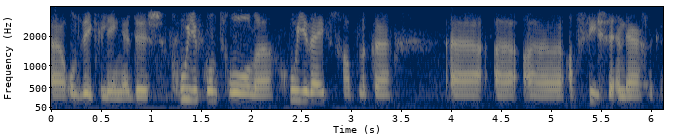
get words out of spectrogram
uh, ontwikkelingen. Dus goede controle, goede wetenschappelijke adviezen en dergelijke.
